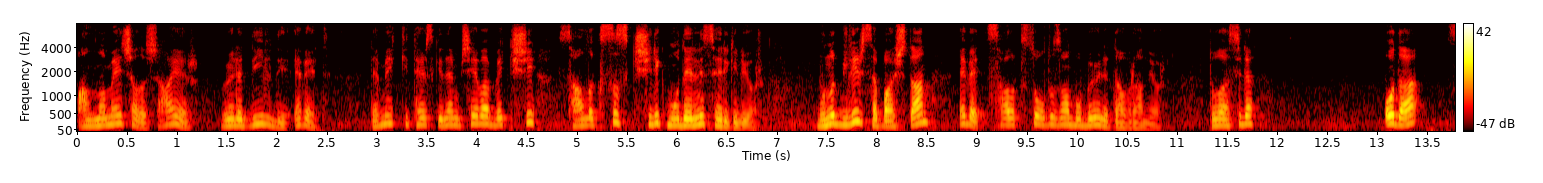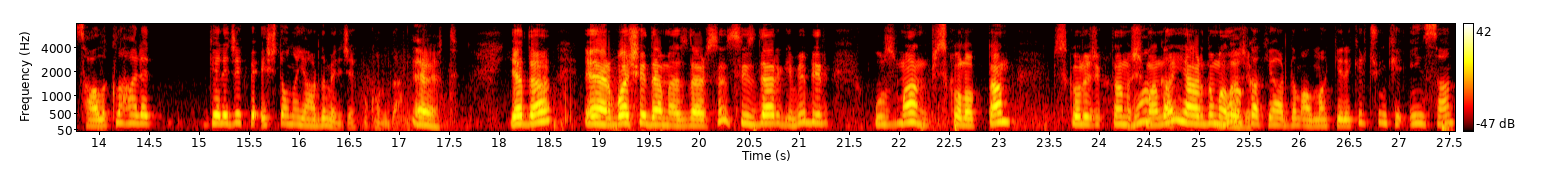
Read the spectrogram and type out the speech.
Anlamaya çalış. Hayır, böyle değildi. Evet. Demek ki ters giden bir şey var ve kişi sağlıksız kişilik modelini sergiliyor. Bunu bilirse baştan evet sağlıksız olduğu zaman bu böyle davranıyor. Dolayısıyla o da sağlıklı hale gelecek ve eşi de ona yardım edecek bu konuda. Evet. Ya da eğer baş edemezlerse sizler gibi bir uzman psikologdan, psikolojik danışmandan Muhakkak- yardım alacak. Muhakkak yardım almak gerekir çünkü insan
